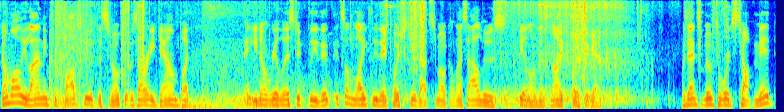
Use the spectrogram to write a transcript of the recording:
No molly landing for Plopski with the smoke that was already down, but you know, realistically, it's unlikely they push through that smoke unless allu's feeling his knife push again. As ENCE move towards top mid.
